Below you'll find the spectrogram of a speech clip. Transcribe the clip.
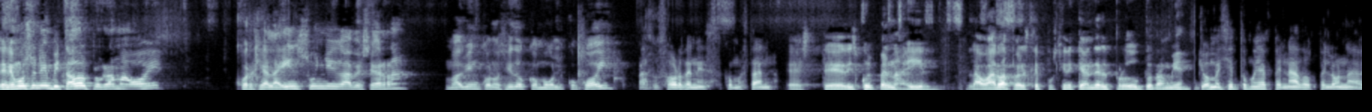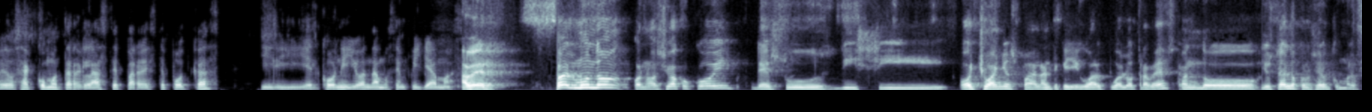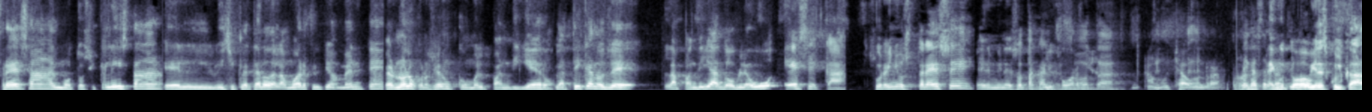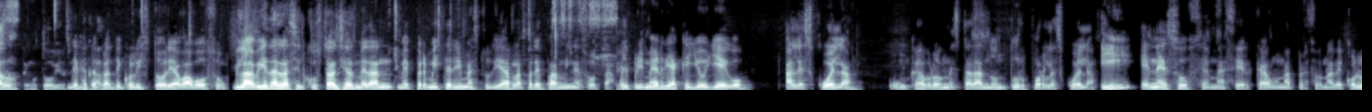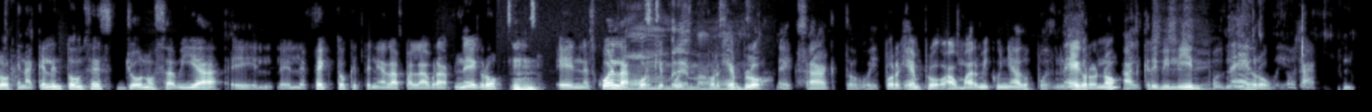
Tenemos un invitado al programa hoy, Jorge Alain Zúñiga Becerra, más bien conocido como el Cocoy. A sus órdenes, ¿cómo están? Este, disculpen ahí la barba, pero es que pues tiene que vender el producto también. Yo me siento muy apenado, pelona. O sea, ¿cómo te arreglaste para este podcast? Y el Connie y yo andamos en pijamas. A ver, todo el mundo conoció a Cocoy de sus 18 años para adelante que llegó al pueblo otra vez, cuando y ustedes lo conocieron como el fresa, el motociclista, el bicicletero de la muerte últimamente, pero no lo conocieron como el pandillero. Platícanos de la pandilla WSK. Sureños 13 en Minnesota, California. A mucha honra. tengo todo bien esculcado. Tengo todo bien Déjate platico la historia, baboso. La vida, las circunstancias me dan, me permiten irme a estudiar la prepa a Minnesota. El primer día que yo llego a la escuela, un cabrón me está dando un tour por la escuela y en eso se me acerca una persona de color. En aquel entonces yo no sabía el, efecto que tenía la palabra negro en la escuela, porque pues, por ejemplo, exacto, güey, por ejemplo, a Omar mi cuñado, pues negro, ¿no? Al Cribilín, pues negro, güey, o sea,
